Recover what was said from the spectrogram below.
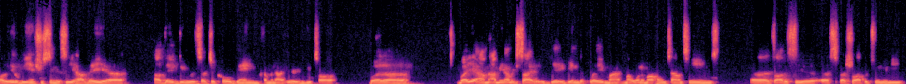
uh, it'll be interesting to see how they uh, how they do with such a cold game coming out here in Utah. But uh, but yeah, I'm, i mean, I'm excited getting to play my, my one of my hometown teams. Uh, it's obviously a, a, special opportunity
